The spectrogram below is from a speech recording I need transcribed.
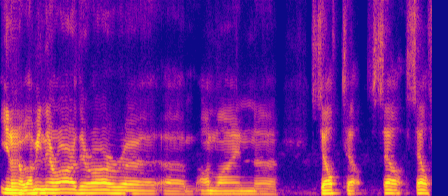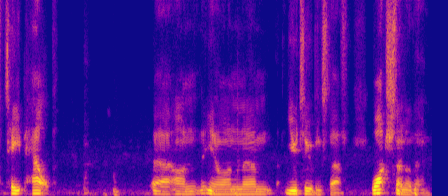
you know i mean there are there are uh, um, online uh, self self self tape help uh, on you know on um, youtube and stuff. Watch some of them.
